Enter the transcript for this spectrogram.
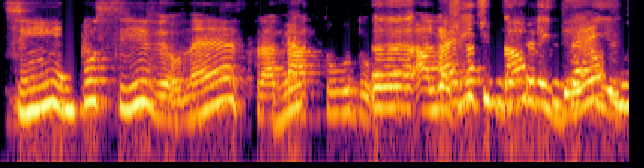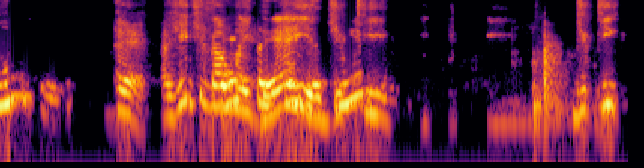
Sim, é impossível, né? Tratar é. tudo. Uh, Aliás, a gente dá uma ideia. De, é, a gente dá uma ideia de que, de que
